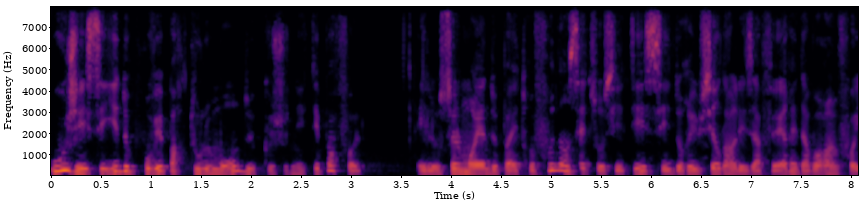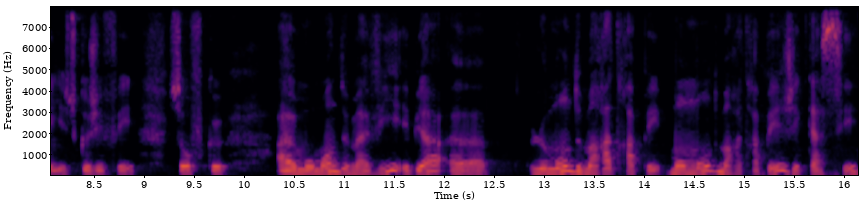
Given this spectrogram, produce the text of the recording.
où j'ai essayé de prouver par tout le monde que je n'étais pas folle. Et le seul moyen de ne pas être fou dans cette société, c'est de réussir dans les affaires et d'avoir un foyer, ce que j'ai fait. Sauf que à un moment de ma vie, eh bien, euh, le monde m'a rattrapé. Mon monde m'a rattrapé, j'ai cassé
